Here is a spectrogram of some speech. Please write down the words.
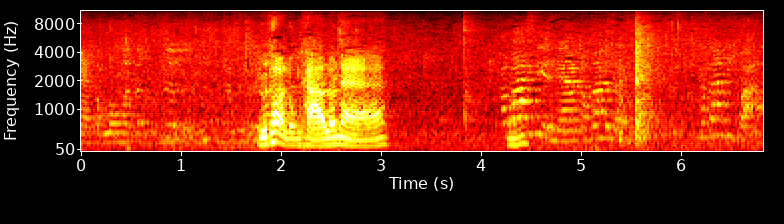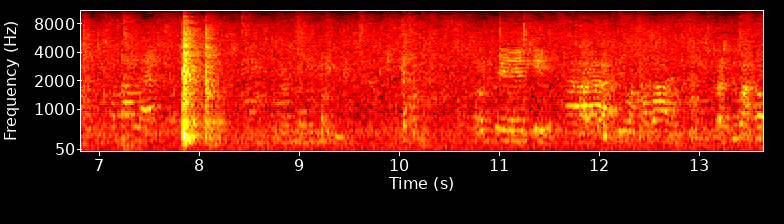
อะตกลงมันจะขึ้นหนูถอดรองเท้าแล้วนะ เข้าบ้านเสียงานเข้าบ้านเลย เข้าบ้านดีกว่า เข้าบ้านแล้ว โอเค เก่งค่ะ ที่ว่าเข้าบ้าน แต่ที่ว่าเข้า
